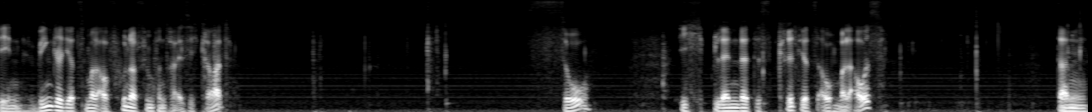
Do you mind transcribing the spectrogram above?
den Winkel jetzt mal auf 135 Grad. So, ich blende das Grid jetzt auch mal aus. Dann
